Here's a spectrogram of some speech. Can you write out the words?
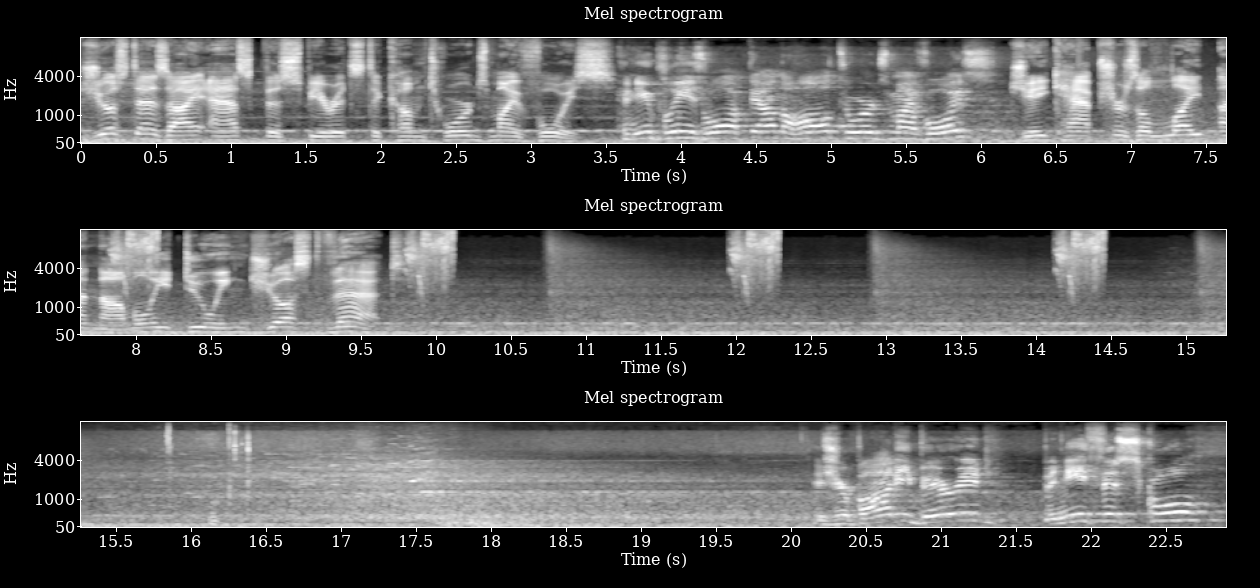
Just as I ask the spirits to come towards my voice, Can you please walk down the hall towards my voice? Jay captures a light anomaly doing just that. Is your body buried beneath this school?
